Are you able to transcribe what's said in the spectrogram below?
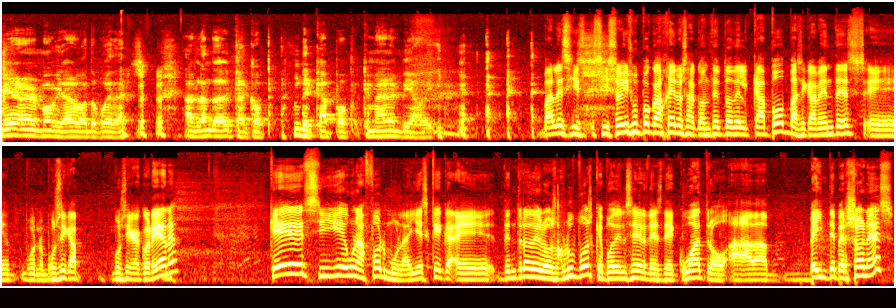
Mira en el móvil algo cuando puedas. Hablando del K-pop, del K-pop que me han enviado hoy. ¿Vale? Si, sois un poco ajenos al concepto del K-pop, básicamente es eh, bueno, música, música coreana que sigue una fórmula y es que eh, dentro de los grupos, que pueden ser desde 4 a 20 personas,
